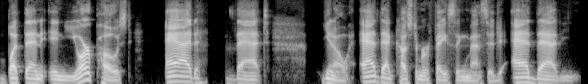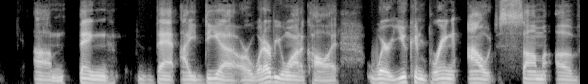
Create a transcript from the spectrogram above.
But then in your post, add that you know, add that customer facing message, add that um, thing, that idea, or whatever you want to call it, where you can bring out some of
